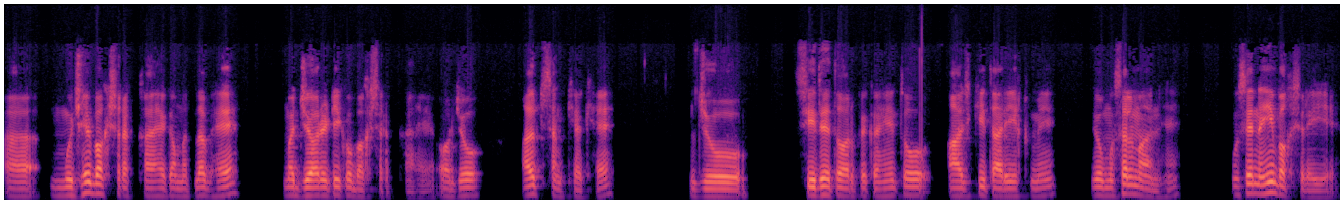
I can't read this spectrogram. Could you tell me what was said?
अ, मुझे बख्श रखा है का मतलब है मेजॉरिटी को बख्श रखा है और जो अल्पसंख्यक है जो सीधे तौर पे कहें तो आज की तारीख में जो मुसलमान है उसे नहीं बख्श रही है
